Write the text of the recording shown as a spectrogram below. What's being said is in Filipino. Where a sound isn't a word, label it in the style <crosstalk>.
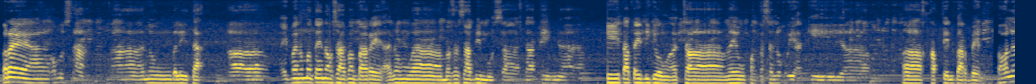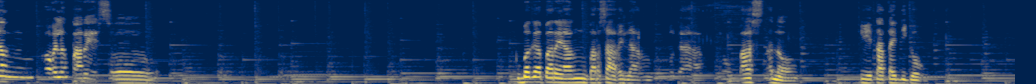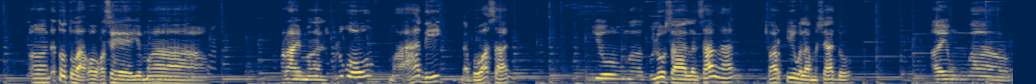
Pare, ah, kumusta? Ah, anong balita? Ah, iba naman tayo na usapan pare. Anong ah, masasabi mo sa dating kay Tatay Digong at sa ngayong pangkasalukuyan kay ah, ah, Captain Barbel? Okay lang, okay lang pare. So, kumbaga pare, ang para sa akin lang, kumbaga, past ano, kay Tatay Digong, Ah, natutuwa ako kasi yung mga maraming mga luluko, mga adik, nabawasan. Yung ah, gulo sa lansangan, curfew, wala masyado. Ay yung ah,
